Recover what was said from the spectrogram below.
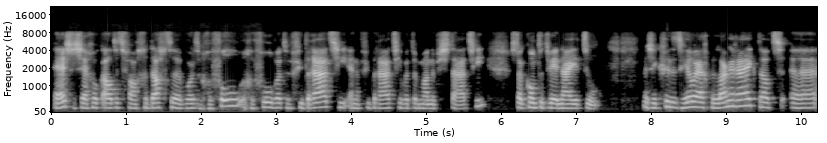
Hè, ze zeggen ook altijd van gedachte wordt een gevoel, een gevoel wordt een vibratie en een vibratie wordt een manifestatie. Dus dan komt het weer naar je toe. Dus ik vind het heel erg belangrijk dat uh,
